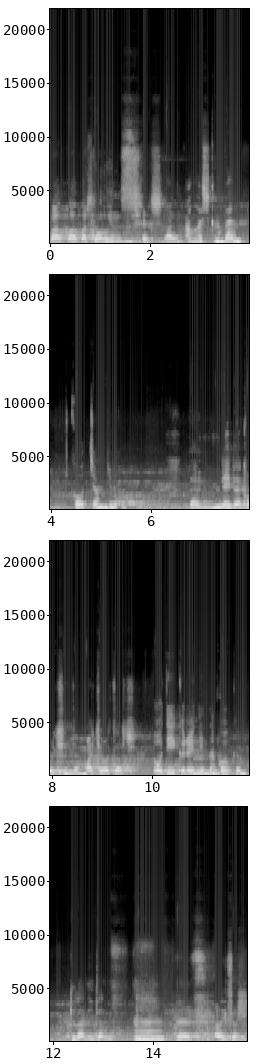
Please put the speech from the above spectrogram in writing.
Ba, ba, başka oyun seç yani. Allah aşkına ben kovacağım gibi. Yani neyden korkuyorsun ya? Minecraft aç. O değil Granny'den korkuyorum. Güvenliğden. Hmm. Evet arkadaşlar.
